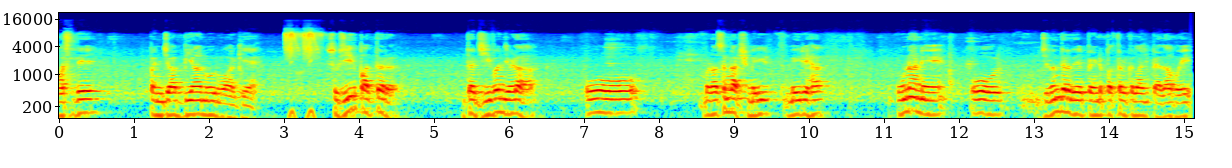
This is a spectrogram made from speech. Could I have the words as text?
ਵਸਦੇ ਪੰਜਾਬੀਆਂ ਨੂੰ ਰਵਾ ਗਿਆ ਹੈ। ਸੁਰਜੀਤ ਪਾਤਰ ਦਾ ਜੀਵਨ ਜਿਹੜਾ, ਉਹ ਬੜਾ ਸੰਘਰਸ਼ ਮੇਰੀ ਮੇਰੀ ਰਿਹਾ। ਉਹਨਾਂ ਨੇ ਉਹ ਜਲੰਧਰ ਦੇ ਪਿੰਡ ਪੱਤਲ ਕਲਾਂ 'ਚ ਪੈਦਾ ਹੋਏ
